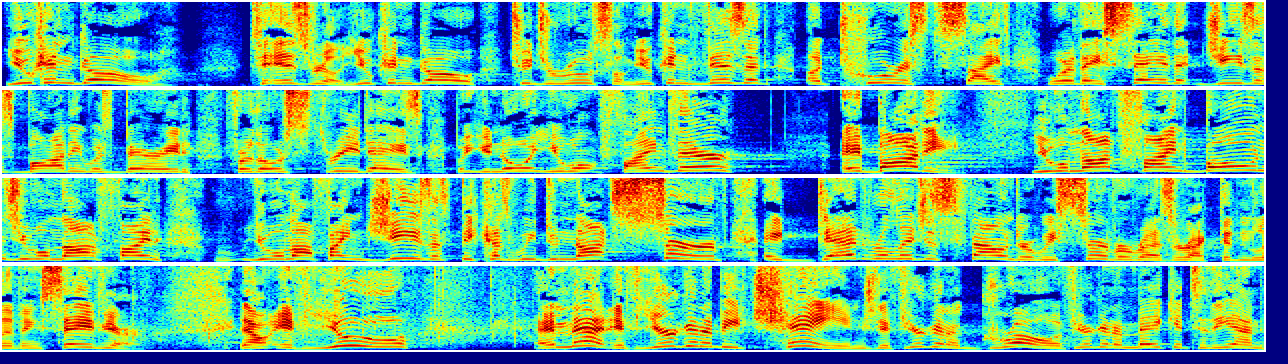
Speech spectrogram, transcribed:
you can go to Israel. You can go to Jerusalem. You can visit a tourist site where they say that Jesus' body was buried for those three days. But you know what you won't find there? A body. You will not find bones, you will not find you will not find Jesus because we do not serve a dead religious founder, we serve a resurrected and living savior. Now, if you Amen. If you're going to be changed, if you're going to grow, if you're going to make it to the end,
